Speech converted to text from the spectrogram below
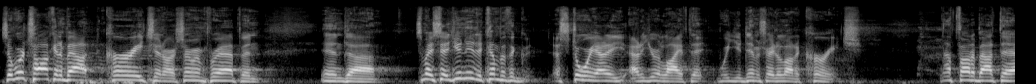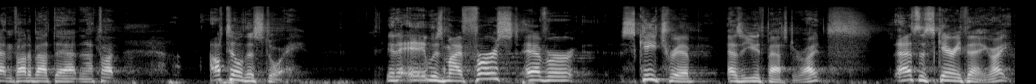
So we're talking about courage in our sermon prep, and and uh, somebody said you need to come with a a story out of, out of your life that where you demonstrate a lot of courage. And I thought about that and thought about that, and I thought, I'll tell this story. It, it was my first ever ski trip as a youth pastor, right? That's a scary thing, right?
